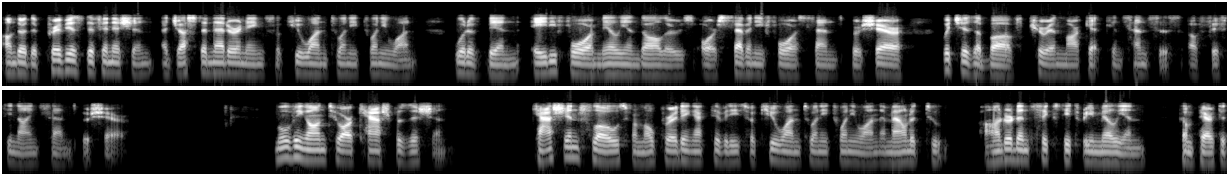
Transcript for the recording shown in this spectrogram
Under the previous definition, adjusted net earnings for Q1 2021 would have been $84 million or $0.74 per share, which is above current market consensus of $0.59 per share. Moving on to our cash position. Cash inflows from operating activities for Q1 2021 amounted to 163 million, compared to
